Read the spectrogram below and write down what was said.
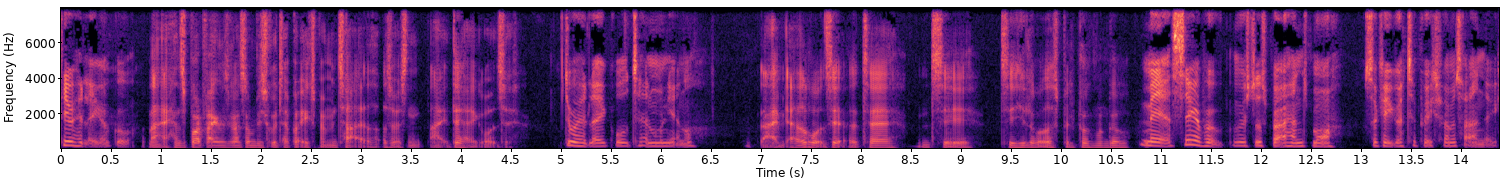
Det er jo heller ikke at gå. nej, han spurgte faktisk også, om vi skulle tage på eksperimentariet. Og så var jeg sådan, nej, det har jeg ikke råd til. Du har heller ikke råd til alt muligt andet. Nej, jeg havde råd til at tage til, til Hillerød og spille Pokémon Go. Men jeg er sikker på, hvis du spørger hans mor, så kan I godt tage på eksperimentariet en dag.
